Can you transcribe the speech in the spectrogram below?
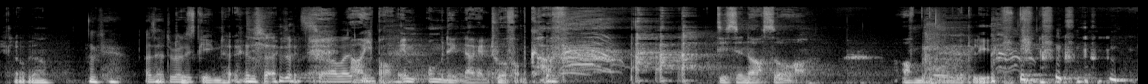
Ich glaube ja. Okay. Also er hat Das überlegt, Gegenteil. mit uns zu arbeiten. Oh, ich brauche unbedingt eine Agentur vom Kaff. Die sind noch so auf dem Boden geblieben.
